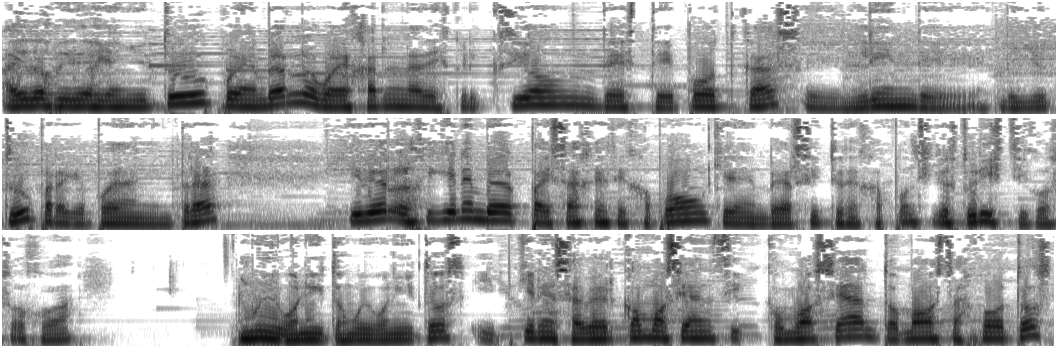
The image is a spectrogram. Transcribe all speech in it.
hay dos videos ya en YouTube, pueden verlo, voy a dejar en la descripción de este podcast el link de, YouTube para que puedan entrar y ver, los que quieren ver paisajes de Japón, quieren ver sitios de Japón, sitios turísticos, ojo, ¿ah? Muy bonitos, muy bonitos, y quieren saber cómo se han, cómo se han tomado estas fotos,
